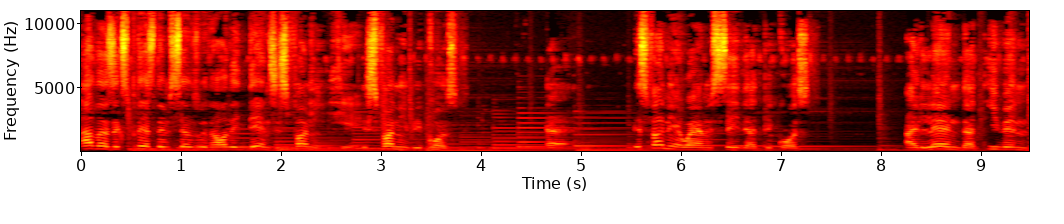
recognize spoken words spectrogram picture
others express themselves with how they dance. It's funny. Yeah. It's funny because, it's funny why I'm saying that because I learned that even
